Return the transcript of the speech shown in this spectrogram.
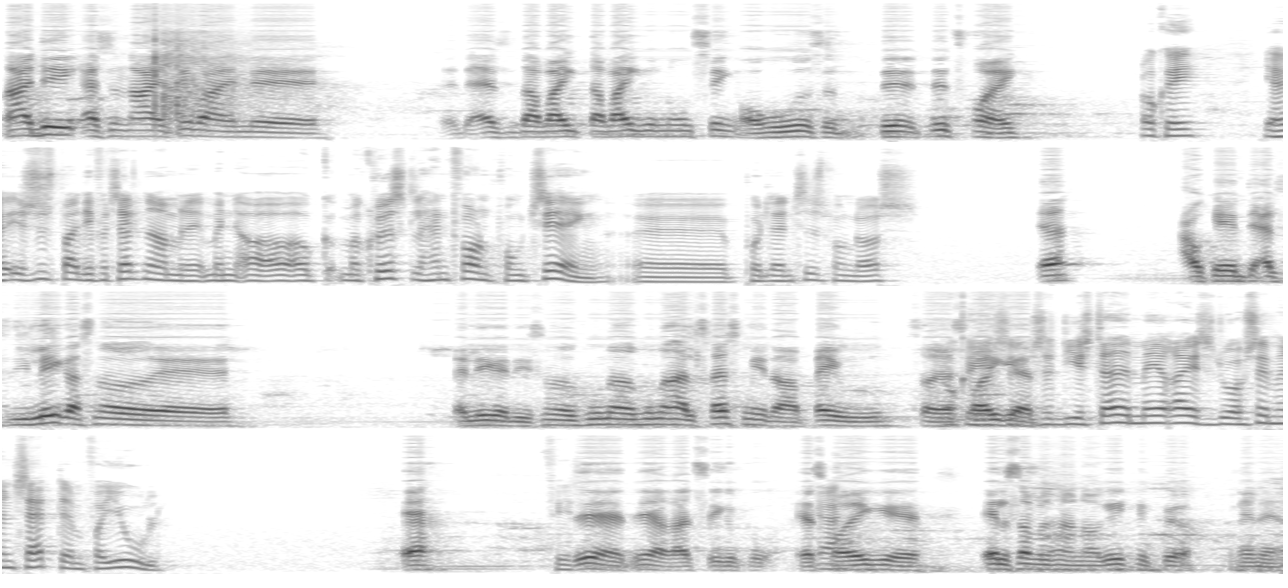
Nej, det, altså, nej, det var en... Øh, altså, der var, ikke, der var ikke nogen ting overhovedet, så det, det tror jeg ikke. Okay. Jeg, jeg synes bare, de fortalte noget om det, men og, og McChrystal, han får en punktering øh, på et eller andet tidspunkt også. Ja, okay, altså de ligger sådan noget... Øh, hvad ligger de? Sådan noget 100-150 meter bagud, så jeg okay, tror ikke, så, at... så de er stadig med i racet, du har simpelthen sat dem for jul? Ja, Fedt. det er, det er jeg ret sikker på. Jeg Ja. tror ikke... Øh, ellers så ville han nok ikke have kørt, men... Øh,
